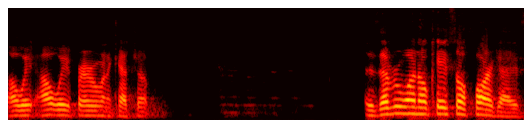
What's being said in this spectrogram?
I'll wait, I'll wait for everyone to catch up. Is everyone okay so far, guys?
